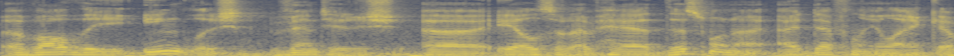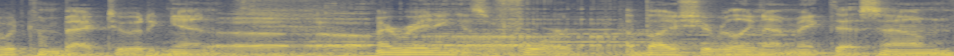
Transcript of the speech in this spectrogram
of all the English vintage uh, ales that I've had, this one I, I definitely like. I would come back to it again. My rating is a four. I probably should really not make that sound.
